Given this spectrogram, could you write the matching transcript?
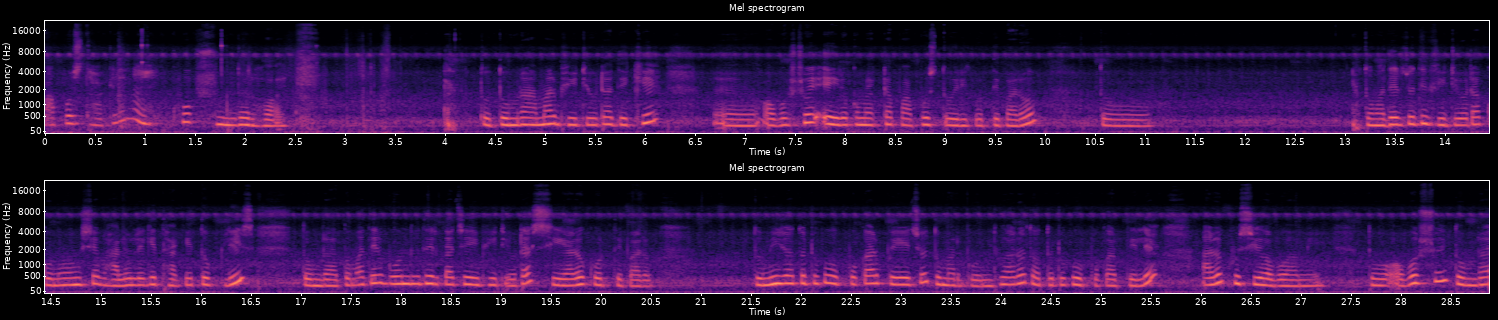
পাপোশ থাকলে না খুব সুন্দর হয়। তো তোমরা আমার ভিডিওটা দেখে অবশ্যই এইরকম একটা পাপোশ তৈরি করতে পারো। তো তোমাদের যদি ভিডিওটা কোনো অংশে ভালো লেগে থাকে তো প্লিজ তোমরা তোমাদের বন্ধুদের কাছে এই ভিডিওটা শেয়ারও করতে পারো। তুমি যতটুকু উপকার পেয়েছ, তোমার বন্ধু আরও ততটুকু উপকার পেলে আরও খুশি হব আমি। তো অবশ্যই তোমরা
